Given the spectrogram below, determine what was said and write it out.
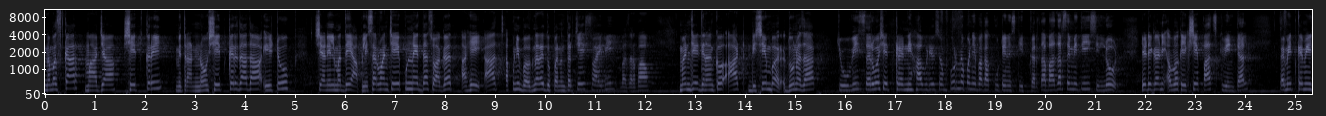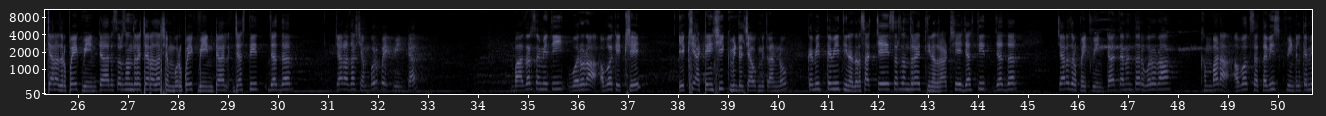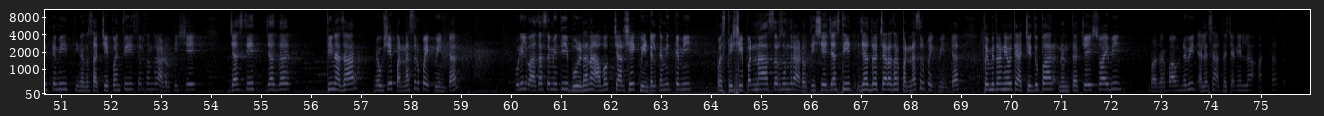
नमस्कार माझ्या शेतकरी मित्रांनो शेतकरी दादा यूट्यूब चॅनेलमध्ये आपले सर्वांचे पुन्हा एकदा स्वागत आहे. आज आपण बघणार आहे दुपारनंतरचे सोयाबीन बाजारभाव. म्हणजे दिनांक आठ डिसेंबर दोन हजार चोवीस सर्व शेतकऱ्यांनी हा व्हिडिओ संपूर्णपणे बघा. कुठे न स्किप करता. बाजार समिती सिल्लोड. या ठिकाणी अवक एकशे पाच क्विंटल कमीत कमी चार हजार रुपये क्विंटल. सरसंद्र चार हजार शंभर रुपये क्विंटल. जास्तीत जास्त दर चार हजार शंभर रुपये क्विंटल. बाजार समिती वरोरा अवक एकशे एकशे अठ्ठ्याऐंशी क्विंटलची आवक मित्रांनो. कमीत कमी तीन हजार सातशे सरसंद्र तीन हजार आठशे जास्तीत जास्त दर चार हजार रुपये क्विंटल. त्यानंतर वरोरा खंबाडा आवक सत्तावीस क्विंटल. कमीत कमी तीन हजार सातशे पंचवीस सरसंद्र अडतीसशे जास्तीत जास्त दर तीन हजार नऊशे पन्नास रुपये क्विंटल. पुढील बाजार समिती बुलढाणा आवक चारशे क्विंटल. कमीत कमी पस्तीसशे पन्नास सरसंद्र अडतीसशे जास्तीत जास्त दर चार हजार पन्नास रुपये क्विंटल. तर मित्रांनो होते आजचे दुपार. नंतरचे सोयाबीन. बाजारभाव नवीन आल्यास आता चॅनेलला आत्ता सबस्क्राईब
